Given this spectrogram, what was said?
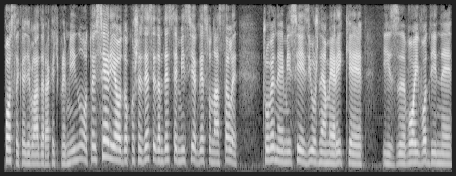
posle kad je Vlada Rakić preminuo. To je serija od oko 60-70 emisija gde su nastale čuvene emisije iz Južne Amerike, iz Vojvodine,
